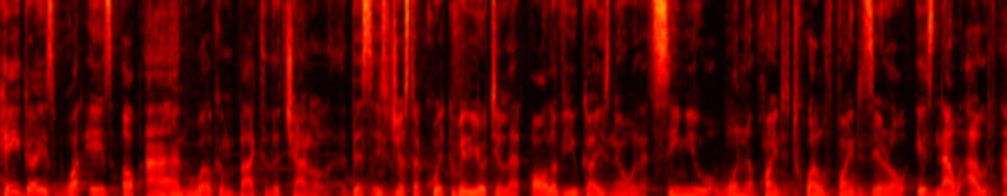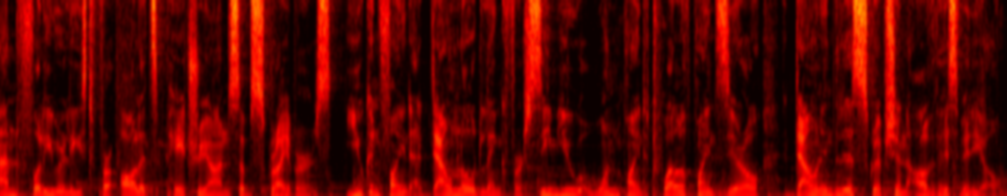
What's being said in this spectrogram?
Hey guys, what is up and welcome back to the channel. This is just a quick video to let all of you guys know that Cemu 1.12.0 is now out and fully released for all its Patreon subscribers. You can find a download link for Cemu 1.12.0 down in the description of this video.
